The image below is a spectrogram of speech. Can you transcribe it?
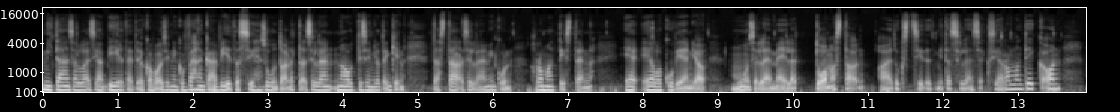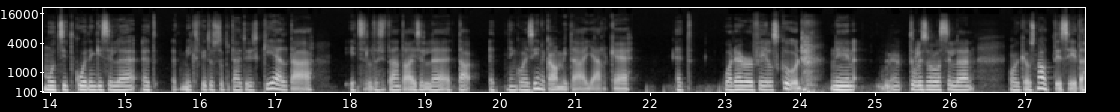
mitään sellaisia piirteitä, joka voisi niin kuin vähänkään viitata siihen suuntaan, että silleen nauttisin jotenkin tästä silleen niin kuin romanttisten e- elokuvien ja muun silleen meille tuomasta ajatukset siitä, että mitä silleen seksi ja romantiikka on, mutta sitten kuitenkin silleen, että, että miksi vitussa täytyisi kieltää itseltä sitä tai silleen, että että niin kuin ei siinäkään ole mitään järkeä, että whatever feels good, niin tulisi olla silleen oikeus nauttia siitä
